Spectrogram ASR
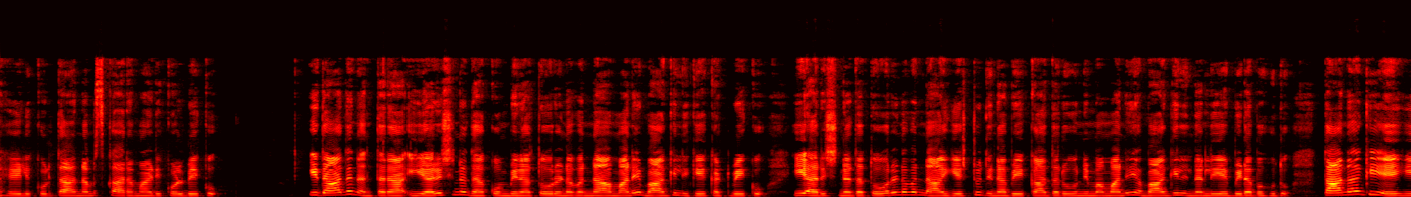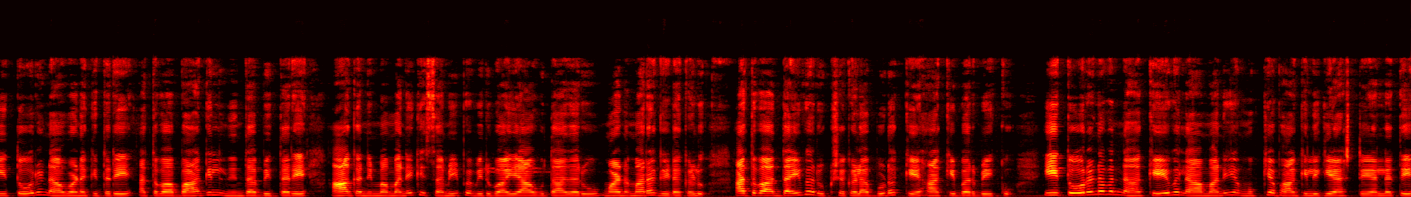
ಹೇಳಿಕೊಳ್ತಾ ನಮಸ್ಕಾರ ಮಾಡಿಕೊಳ್ಬೇಕು. ಇದಾದ ನಂತರ ಈ ಅರಿಶಿನದ ಕೊಂಬಿನ ತೋರಣವನ್ನ ಮನೆ ಬಾಗಿಲಿಗೆ ಕಟ್ಟಬೇಕು ಈ ಅರಿಶಿನದ ತೋರಣವನ್ನ ಎಷ್ಟು ದಿನ ಬೇಕಾದರೂ ನಿಮ್ಮ ಮನೆಯ ಬಾಗಿಲಿನಲ್ಲಿಯೇ ಬಿಡಬಹುದು. ತಾನಾಗಿಯೇ ಈ ತೋರಣ ಒಣಗಿದರೆ ಅಥವಾ ಬಾಗಿಲಿನಿಂದ ಬಿದ್ದರೆ ಆಗ ನಿಮ್ಮ ಮನೆಗೆ ಸಮೀಪವಿರುವ ಯಾವುದಾದರೂ ಮರ ಮರಗಿಡಗಳು ಅಥವಾ ದೈವ ವೃಕ್ಷಗಳ ಬುಡಕ್ಕೆ ಹಾಕಿ ಬರಬೇಕು. ಈ ತೋರಣವನ್ನ ಕೇವಲ ಮನೆಯ ಮುಖ್ಯ ಬಾಗಿಲಿಗೆ ಅಷ್ಟೇ ಅಲ್ಲದೆ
